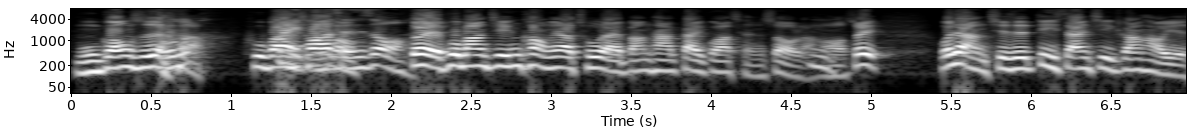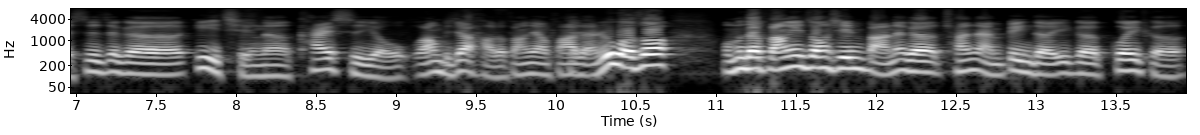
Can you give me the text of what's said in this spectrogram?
母公司富邦概括承受，对，富邦金控要出来帮他盖瓜承受了哦。所以我想，其实第三季刚好也是这个疫情呢开始有往比较好的方向发展。如果说我们的防疫中心把那个传染病的一个规格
